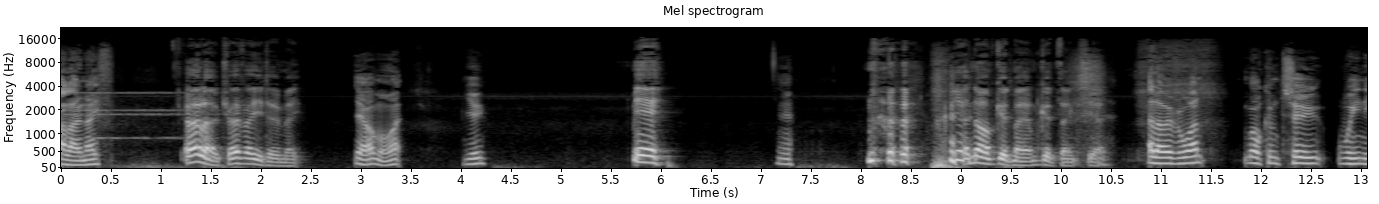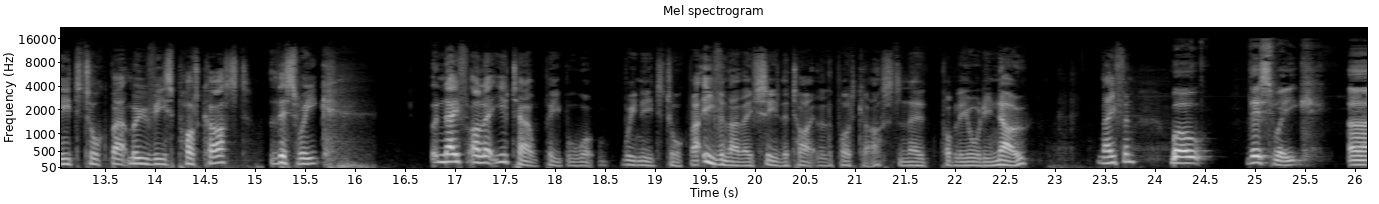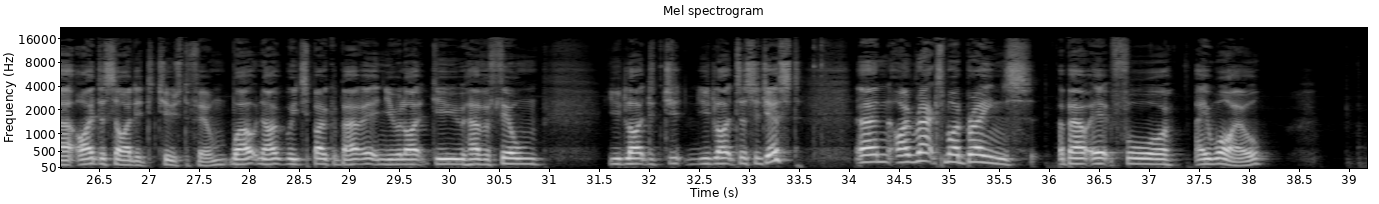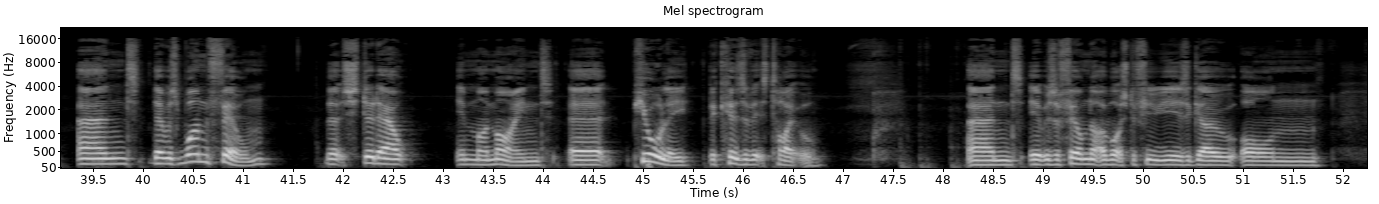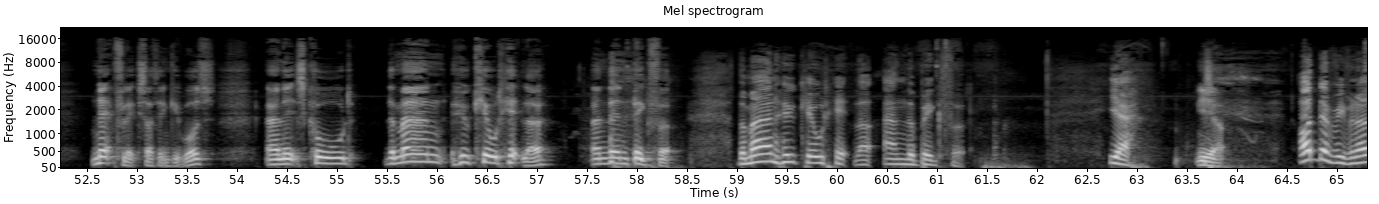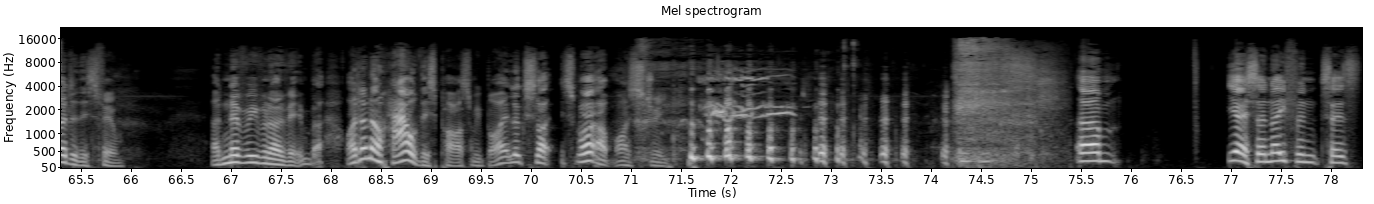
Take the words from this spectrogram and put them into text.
Hello, Nath. Hello, Trev. How you doing, mate? Yeah, I'm all right. You? Yeah. Yeah. yeah, no, I'm good, mate. I'm good, thanks. Yeah. Hello, everyone. Welcome to We Need to Talk About Movies podcast. This week, Nath, I'll let you tell people what we need to talk about, even though they've seen the title of the podcast and they probably already know. Nathan? Well, this week, uh, I decided to choose the film. Well, no, we spoke about it, and you were like, "Do you have a film you'd like to you'd like to suggest?" And I racked my brains about it for a while, and there was one film that stood out in my mind uh, purely because of its title. And it was a film that I watched a few years ago on Netflix, I think it was. And it's called The Man Who Killed Hitler and Then Bigfoot. The Man Who Killed Hitler and the Bigfoot. Yeah, Yeah. I'd never even heard of this film. I'd never even heard of it. I don't know how this passed me by. It looks like it's right up my street. um, yeah. So Nathan says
